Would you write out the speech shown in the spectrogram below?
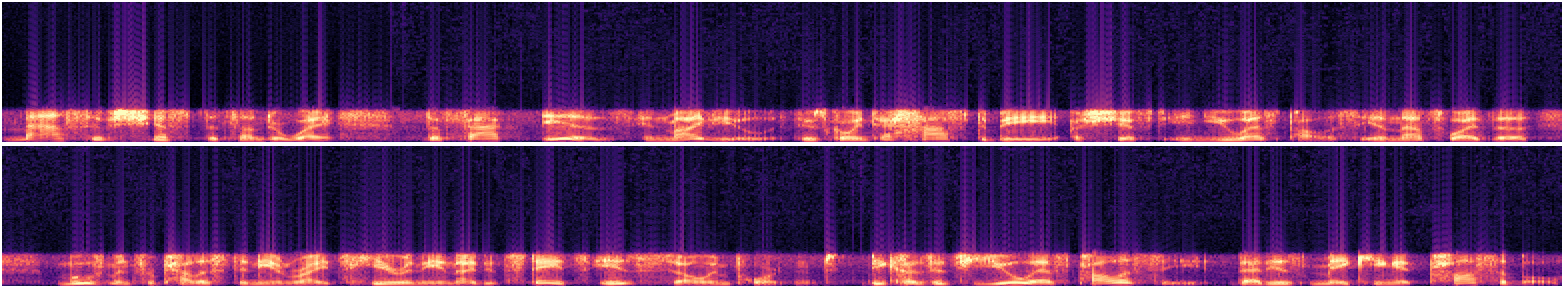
massive shift that's underway. The fact is, in my view, there's going to have to be a shift in U.S. policy, and that's why the movement for Palestinian rights here in the United States is so important because it's U.S. policy that is making it possible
